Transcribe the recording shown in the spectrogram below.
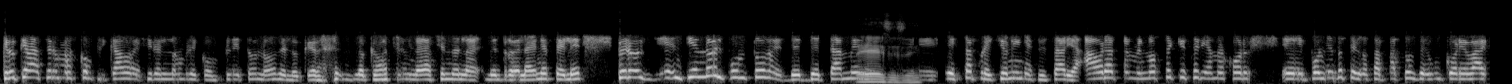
creo que va a ser más complicado decir el nombre completo, ¿no? De lo que lo que va a terminar haciendo en la, dentro de la NFL. Pero entiendo el punto de, de, de Tame, eh, esta presión innecesaria. Ahora también no sé qué sería mejor eh, poniéndote los zapatos de un coreback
